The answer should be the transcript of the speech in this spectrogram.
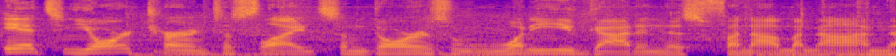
It's your turn to slide some doors. What do you got in this phenomenon?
